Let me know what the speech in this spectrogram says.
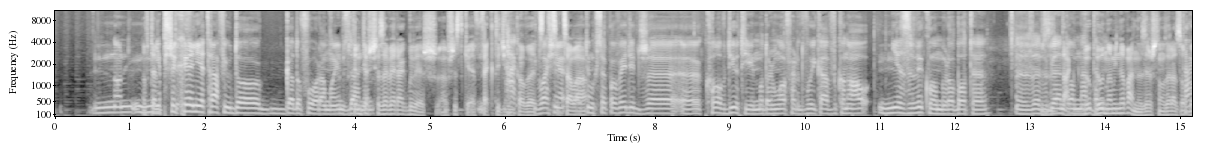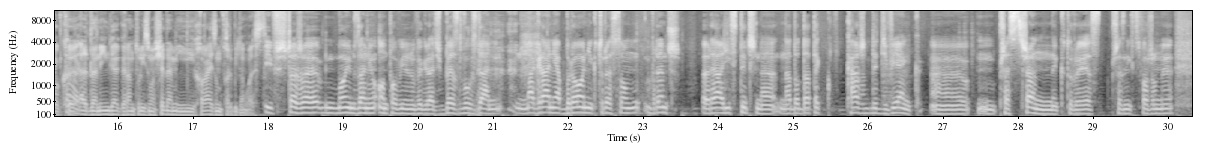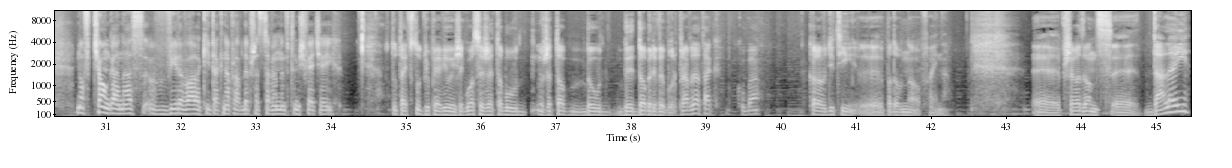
no, no ten, nieprzychylnie trafił do God of War'a moim zdaniem. W tym też się zawiera jakby, wiesz, wszystkie efekty dźwiękowe. Tak, i właśnie cała... o tym chcę powiedzieć, że e, Call of Duty Modern Warfare 2 wykonał niezwykłą robotę ze względu tak, na był, ten... był nominowany zresztą zaraz tak, obok tak. Elden Ringa, Gran Turismo 7 i Horizon Forbidden West. I szczerze, moim zdaniem on powinien wygrać bez dwóch zdań. Nagrania broni, które są wręcz realistyczne. Na dodatek każdy dźwięk e, przestrzenny, który jest przez nich stworzony, no wciąga nas w wir walki tak naprawdę przedstawiony w tym świecie ich. Tutaj w studiu pojawiły się głosy, że to, był, że to byłby dobry wybór, prawda? Tak, Kuba? Call of Duty y, podobno fajne. Y, przechodząc y, dalej,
